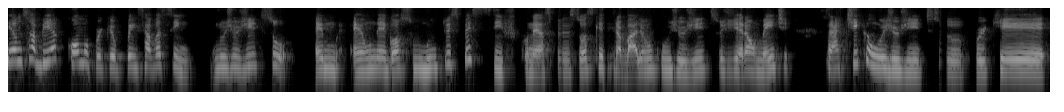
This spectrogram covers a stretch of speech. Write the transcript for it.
E eu não sabia como, porque eu pensava assim, no jiu-jitsu é, é um negócio muito específico, né? As pessoas que trabalham com jiu-jitsu geralmente praticam o jiu-jitsu, porque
